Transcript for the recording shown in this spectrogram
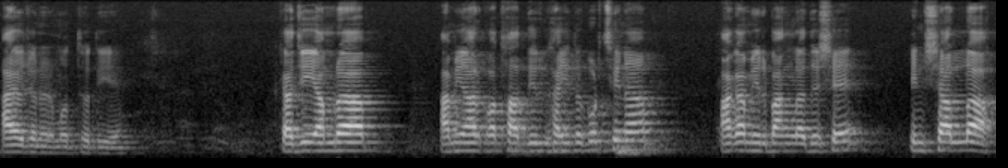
আয়োজনের মধ্য দিয়ে। কাজেই আমরা, আমি আর কথা দীর্ঘায়িত করছি না। আগামীর বাংলাদেশে ইনশাল্লাহ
